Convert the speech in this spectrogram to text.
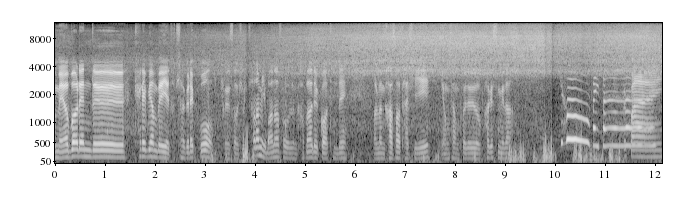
지금 에어버랜드 캐리비안 베이에 도착을 했고 그래서 지금 사람이 많아서 얼른 가봐야 될 것 같은데 얼른 가서 다시 영상 보여드리도록 하겠습니다 유후! 바이바이! 바이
